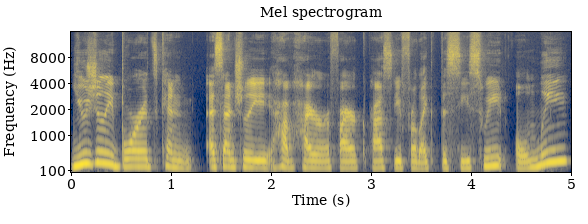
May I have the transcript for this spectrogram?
Usually, boards can essentially have hire or fire capacity for like the C suite only.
